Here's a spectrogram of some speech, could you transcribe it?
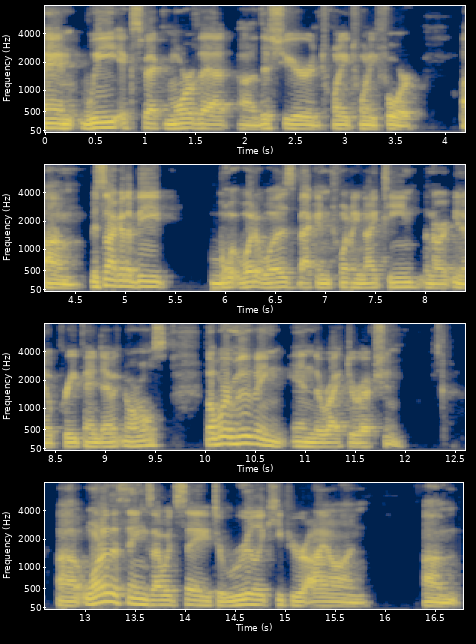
And we expect more of that uh, this year in 2024. Um, it's not going to be what it was back in 2019 in our you know pre-pandemic normals but we're moving in the right direction. Uh, one of the things i would say to really keep your eye on um,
